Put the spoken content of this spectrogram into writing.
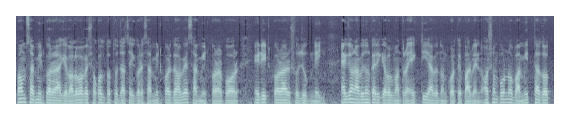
ফর্ম সাবমিট করার আগে ভালোভাবে সকল তথ্য যাচাই করে সাবমিট করতে হবে সাবমিট করার পর এডিট করার সুযোগ নেই একজন আবেদনকারী কেবলমাত্র একটি আবেদন করতে পারবেন অসম্পূর্ণ বা মিথ্যা তথ্য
